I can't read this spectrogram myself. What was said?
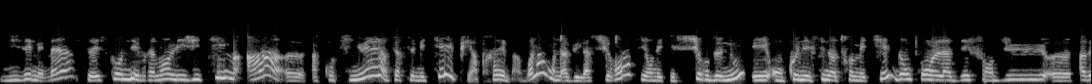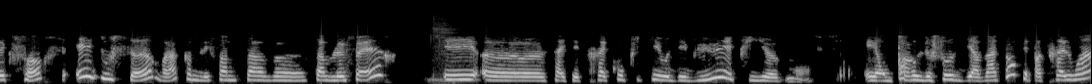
disait mais mince, est-ce qu'on est vraiment légitime à euh, à continuer à faire ce métier? Et puis après, ben voilà, on a vu l'assurance et on était sûr de nous et on connaissait notre métier, donc on l'a défendu euh, avec force et douceur, voilà, comme les femmes savent savent le faire. Et euh, ça a été très compliqué au début. Et puis, euh, bon, et on parle de choses d'il y a 20 ans, c'est pas très loin.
